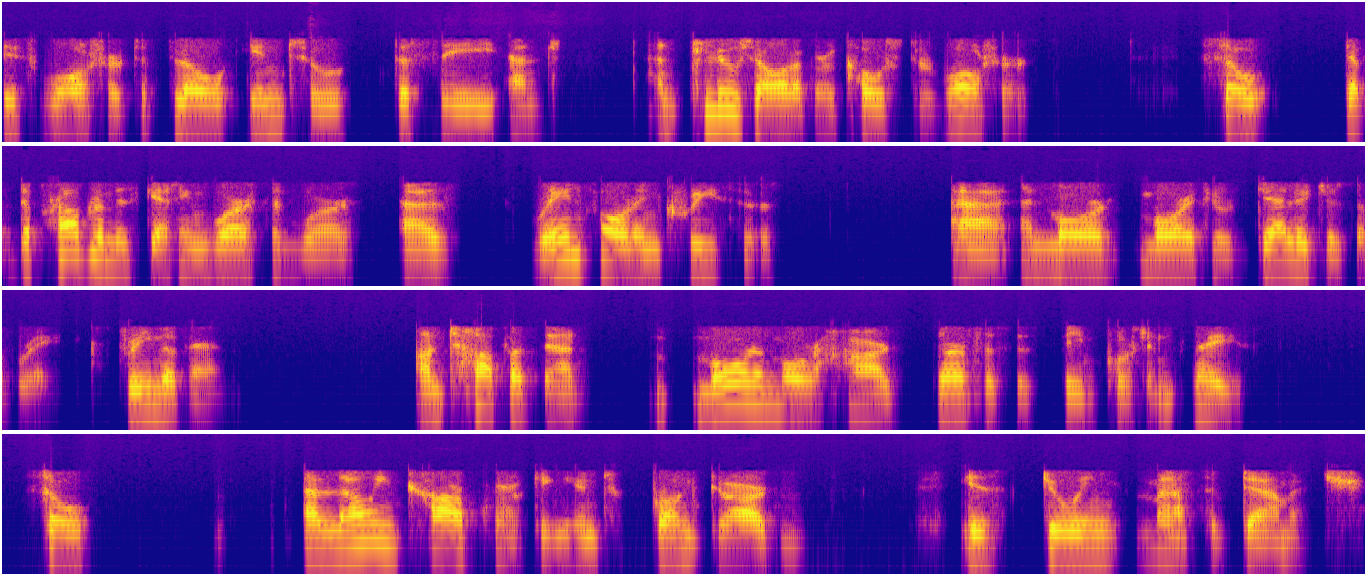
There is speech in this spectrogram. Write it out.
this water to flow into the sea and, and pollute all of our coastal waters. So the, the problem is getting worse and worse as rainfall increases uh, and more, more if you're deluges of rain, extreme events. On top of that, more and more hard surfaces being put in place. So allowing car parking into front gardens is doing massive damage.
